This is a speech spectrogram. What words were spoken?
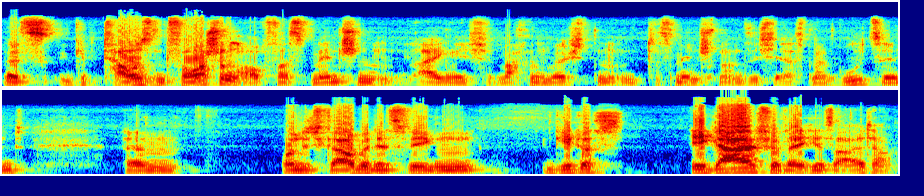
Es gibt tausend Forschungen auch, was Menschen eigentlich machen möchten und dass Menschen an sich erstmal gut sind. Ähm, und ich glaube, deswegen geht das egal für welches Alter.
